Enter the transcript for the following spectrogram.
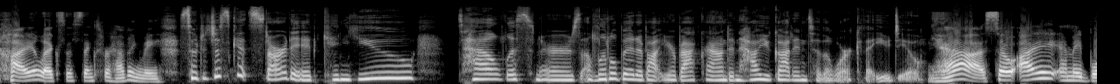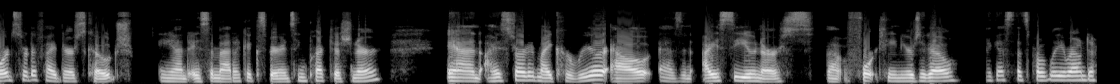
Hi, Alexis. Thanks for having me. So, to just get started, can you tell listeners a little bit about your background and how you got into the work that you do? Yeah. So I am a board certified nurse coach and a somatic experiencing practitioner. And I started my career out as an ICU nurse about 14 years ago. I guess that's probably around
